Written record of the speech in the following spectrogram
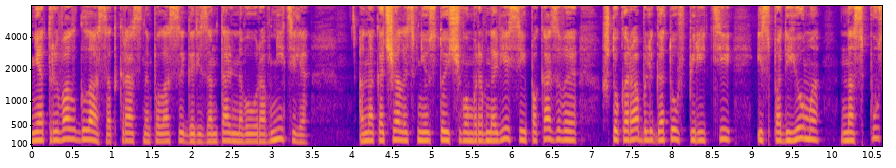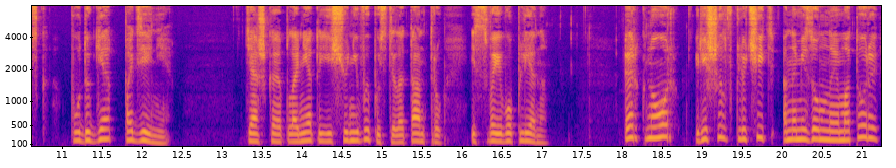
не отрывал глаз от красной полосы горизонтального уравнителя, она качалась в неустойчивом равновесии, показывая, что корабль готов перейти из подъема на спуск по дуге падения. Тяжкая планета еще не выпустила Тантру из своего плена. Эркноор решил включить аномизонные моторы,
